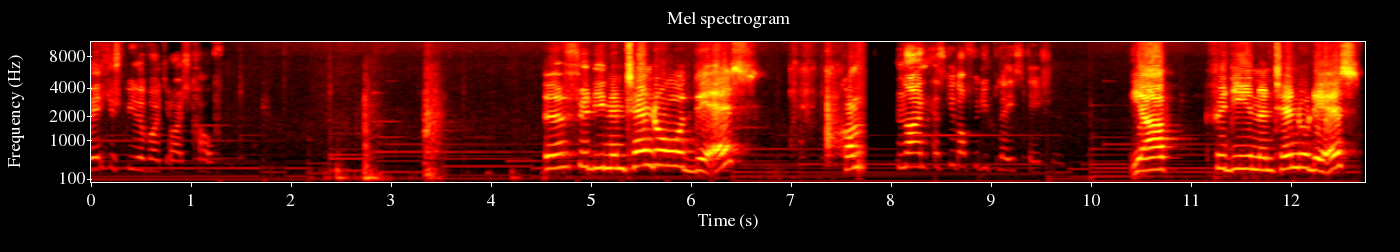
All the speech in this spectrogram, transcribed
Welche Spiele wollt ihr euch kaufen? Äh, für die Nintendo DS kommt Nein, es geht auch für die Playstation. Ja, für die Nintendo DS,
